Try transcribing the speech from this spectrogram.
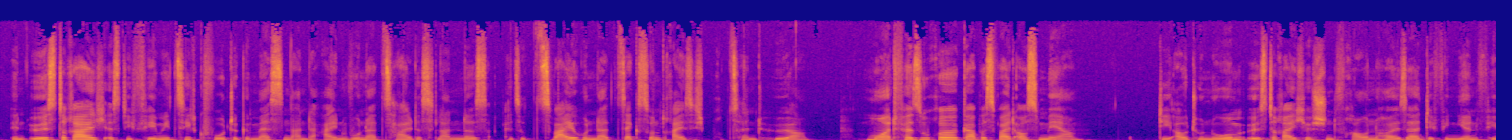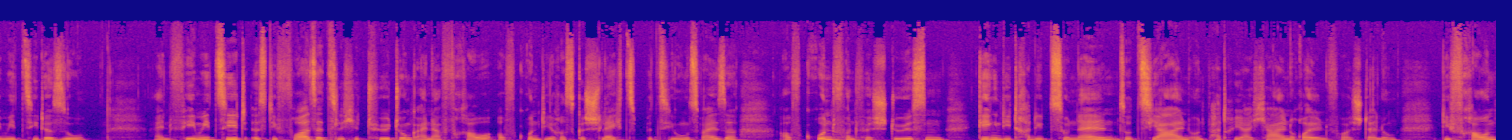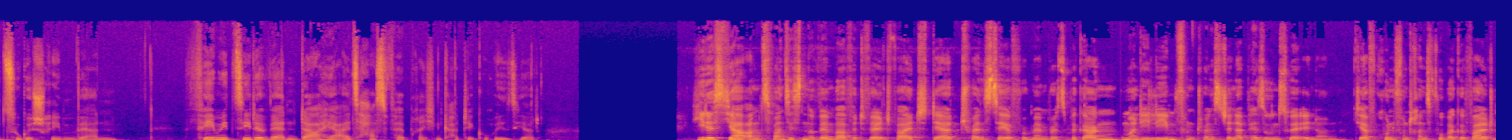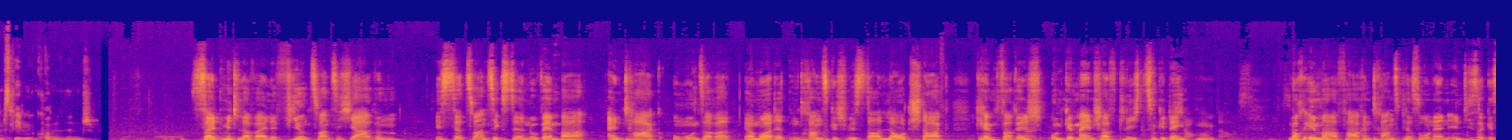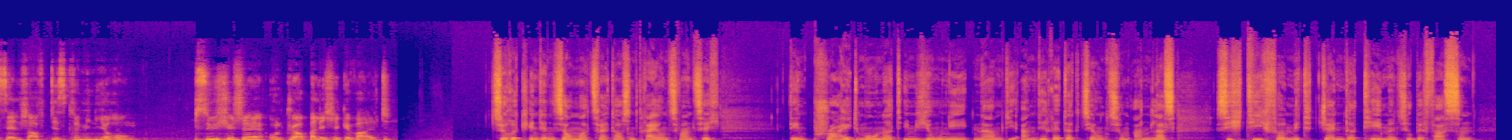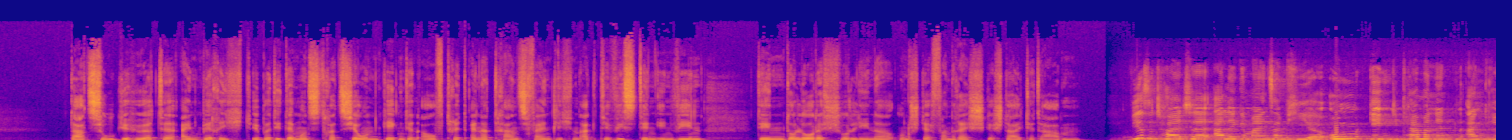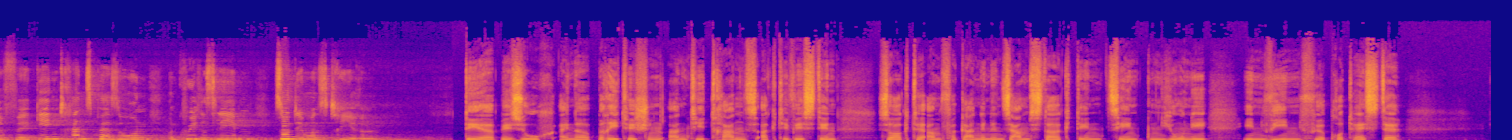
In Österreich ist die Femizidquote gemessen an der Einwohnerzahl des Landes also 236 Prozent höher. Mordversuche gab es weitaus mehr. Die autonomen österreichischen Frauenhäuser definieren Femizide so: Ein Femizid ist die vorsätzliche Tötung einer Frau aufgrund ihres Geschlechts bzw. aufgrund von Verstößen gegen die traditionellen sozialen und patriarchalen Rollenvorstellungen, die Frauen zugeschrieben werden. Femizide werden daher als Hassverbrechen kategorisiert jedes Jahr am 20. November wird weltweit der Trans Day of Remembrance begangen, um an die Leben von Transgender-Personen zu erinnern, die aufgrund von transphober Gewalt ums Leben gekommen sind. Seit mittlerweile 24 Jahren ist der 20. November ein Tag, um unserer ermordeten Transgeschwister lautstark, kämpferisch und gemeinschaftlich zu gedenken. Noch immer erfahren Transpersonen in dieser Gesellschaft Diskriminierung, psychische und körperliche Gewalt. Zurück in den Sommer 2023. Den Pride-Monat im Juni nahm die Andi-Redaktion zum Anlass, sich tiefer mit Gender-Themen zu befassen. Dazu gehörte ein Bericht über die Demonstration gegen den Auftritt einer transfeindlichen Aktivistin in Wien, den Dolores Schurlina und Stefan Resch gestaltet haben. Wir sind heute alle gemeinsam hier, um gegen die permanenten Angriffe gegen Transpersonen und queeres Leben zu demonstrieren. Der Besuch einer britischen Anti-Trans-Aktivistin sorgte am vergangenen Samstag, den 10. Juni, in Wien für Proteste.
